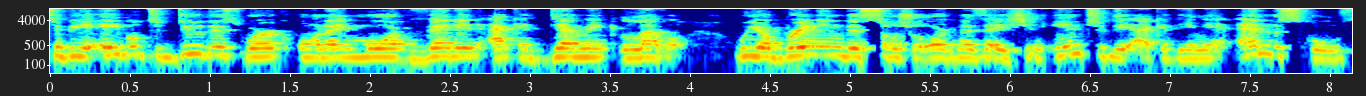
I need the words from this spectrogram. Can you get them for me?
to be able to do this work on a more vetted academic level. We are bringing this social organization into the academia and the schools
